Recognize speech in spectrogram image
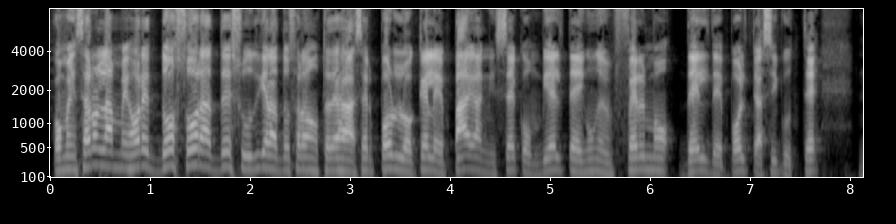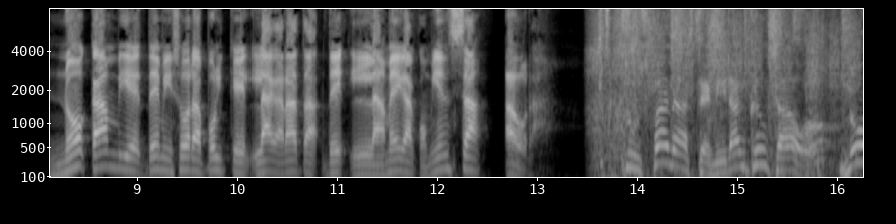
comenzaron las mejores dos horas de su día, las dos horas donde usted deja de hacer por lo que le pagan y se convierte en un enfermo del deporte. Así que usted no cambie de emisora porque la garata de la mega comienza ahora. Tus panas te miran cruzado. No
